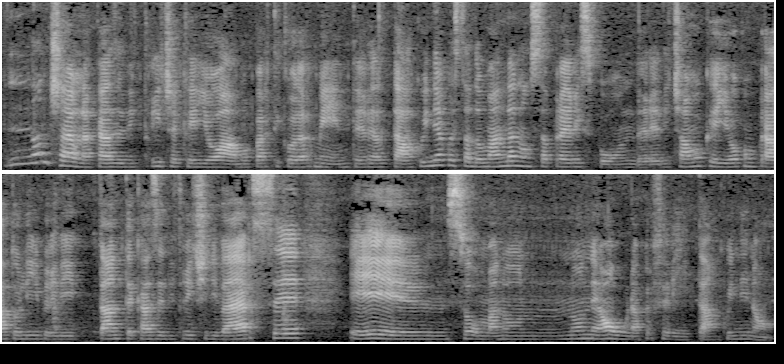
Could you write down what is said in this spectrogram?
Non c'è una casa editrice che io amo particolarmente in realtà, quindi a questa domanda non saprei rispondere. Diciamo che io ho comprato libri di tante case editrici diverse e insomma non, non ne ho una preferita, quindi no,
